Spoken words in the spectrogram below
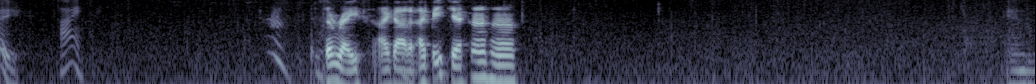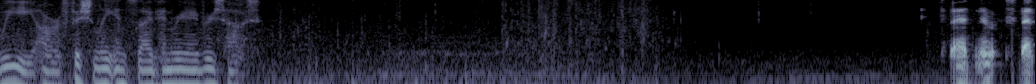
Hey, Hi. It's a race. I got it. I beat you. Haha. and we are officially inside Henry Avery's house. it's bad no expense.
